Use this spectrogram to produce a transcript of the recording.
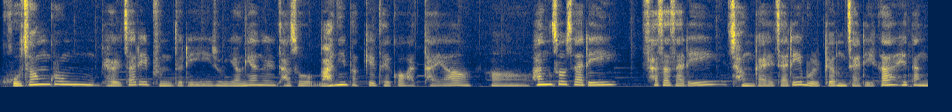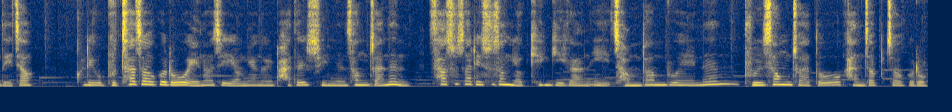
고정궁 별자리 분들이 좀 영향을 다소 많이 받게 될 것 같아요. 어, 황소자리, 사자자리, 정갈자리, 물병자리가 해당되죠. 그리고 부차적으로 에너지 영향을 받을 수 있는 성좌는 사수자리 수성 역행 기간 이 전반부에는 불성좌도 간접적으로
